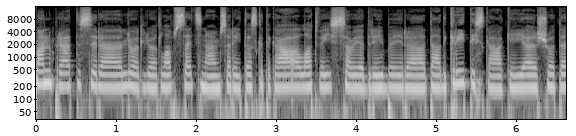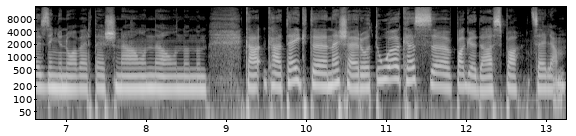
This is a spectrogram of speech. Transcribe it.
Manuprāt, tas ir ļoti, ļoti labs secinājums arī tas, ka kā, Latvijas sabiedrība ir tādi kritiskāki šo te ziņu novērtēšanā un, un, un, un kā, kā teikt, nešēro to, kas pagadās pa ceļam.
